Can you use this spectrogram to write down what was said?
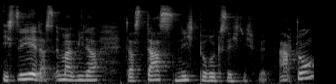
Ich sehe das immer wieder, dass das nicht berücksichtigt wird. Achtung,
